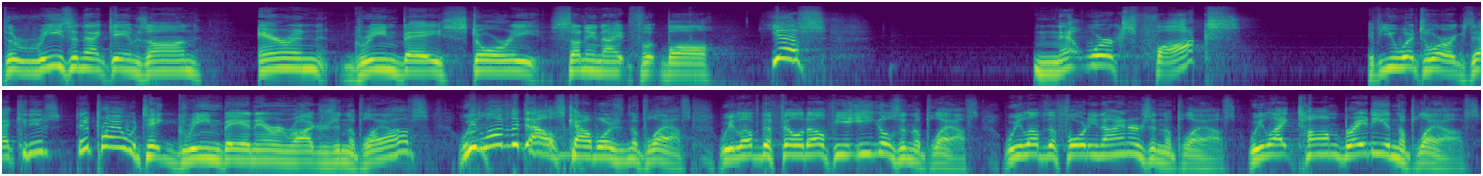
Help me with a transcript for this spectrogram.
The reason that game's on, Aaron, Green Bay, Story, Sunday Night Football. Yes, networks, Fox. If you went to our executives, they probably would take Green Bay and Aaron Rodgers in the playoffs. We love the Dallas Cowboys in the playoffs. We love the Philadelphia Eagles in the playoffs. We love the 49ers in the playoffs. We like Tom Brady in the playoffs.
